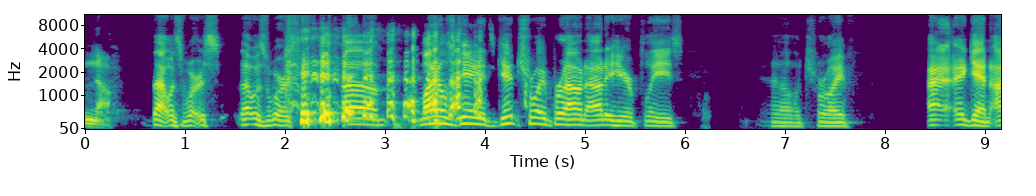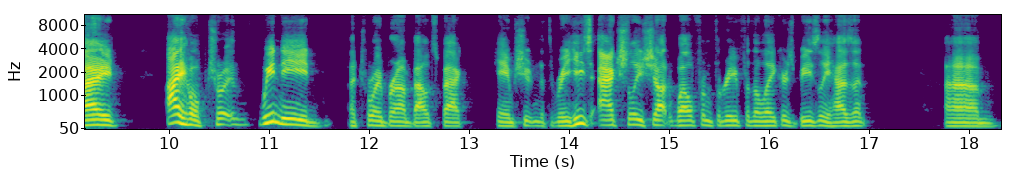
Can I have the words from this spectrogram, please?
No, that was worse. That was worse. um, Miles Gaines, get Troy Brown out of here, please. Oh, Troy. I, again, I I hope Troy. We need a Troy Brown bounce back game shooting the three. He's actually shot well from three for the Lakers. Beasley hasn't. Um,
